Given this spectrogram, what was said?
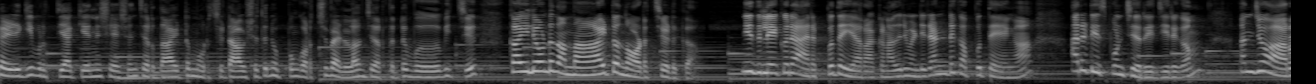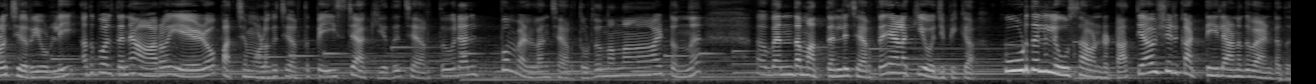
കഴുകി വൃത്തിയാക്കിയതിന് ശേഷം ചെറുതായിട്ട് മുറിച്ചിട്ട് ആവശ്യത്തിന് ഉപ്പും കുറച്ച് വെള്ളം ചേർത്തിട്ട് വേവിച്ച് കയ്യിലുകൊണ്ട് നന്നായിട്ടൊന്ന് ഉടച്ചെടുക്കുക. ഇനി ഇതിലേക്ക് ഒരു അരപ്പ് തയ്യാറാക്കണം. അതിനുവേണ്ടി രണ്ട് കപ്പ് തേങ്ങ അര ടീസ്പൂൺ ചെറിയ ജീരകം അഞ്ചോ ആറോ ചെറിയ ഉള്ളി അതുപോലെ തന്നെ ആറോ ഏഴോ പച്ചമുളക് ചേർത്ത് പേസ്റ്റ് ആക്കിയത് ചേർത്ത് ഒരല്പം വെള്ളം ചേർത്ത് കൊടുത്ത് നന്നായിട്ടൊന്ന് വെന്ത മത്തനിൽ ചേർത്ത് ഇളക്കി യോജിപ്പിക്കുക. കൂടുതൽ ലൂസ് ആവണ്ട കേട്ടോ അത്യാവശ്യം ഒരു കട്ടിയിലാണിത് വേണ്ടത്.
